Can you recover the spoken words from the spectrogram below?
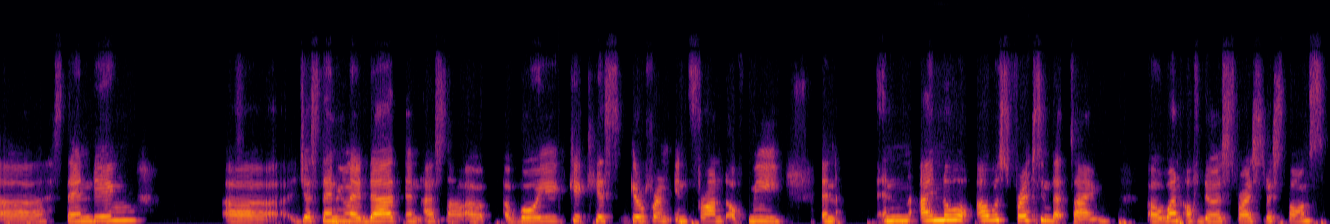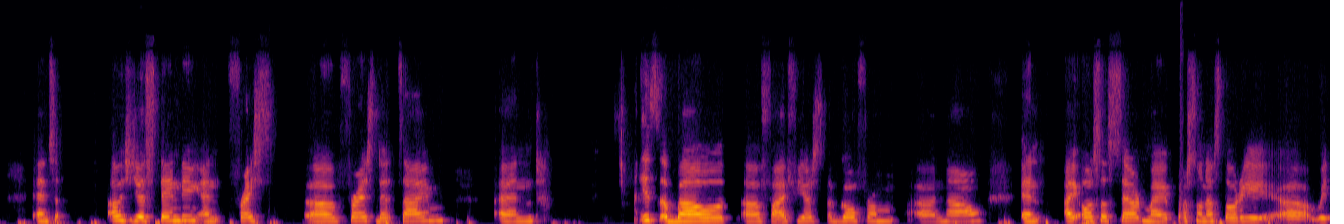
uh, standing uh, just standing like that and I saw a, a boy kick his girlfriend in front of me and and I know I was pressing that time uh, one of the stress response. And so I was just standing and fresh uh, fresh that time. And it's about uh, five years ago from uh, now. And I also shared my personal story uh, with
